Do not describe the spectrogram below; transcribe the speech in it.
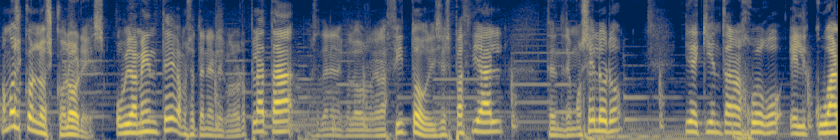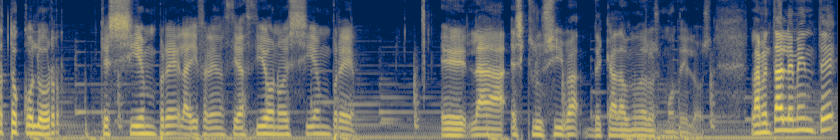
Vamos con los colores. Obviamente vamos a tener el color plata, vamos a tener el color grafito gris espacial, tendremos el oro y aquí entra al juego el cuarto color que es siempre la diferenciación o es siempre eh, la exclusiva de cada uno de los modelos. Lamentablemente,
